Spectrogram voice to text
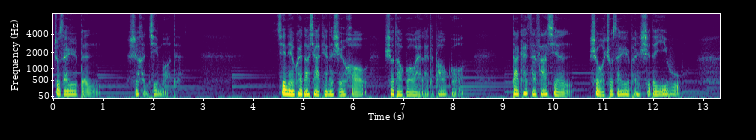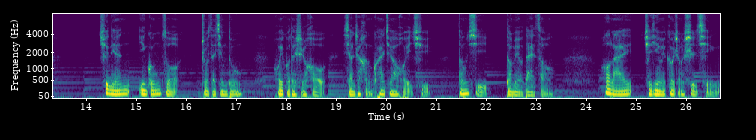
住在日本是很寂寞的。今年快到夏天的时候，收到国外来的包裹，打开才发现。是我住在日本时的衣物。去年因工作住在京都，回国的时候想着很快就要回去，东西都没有带走。后来却因为各种事情，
